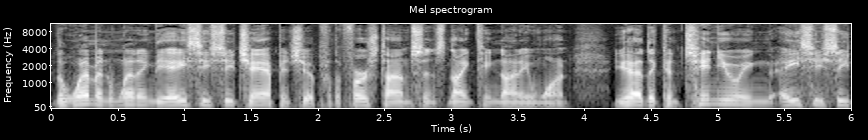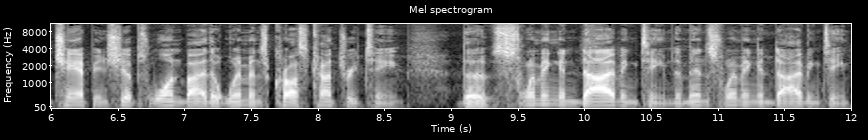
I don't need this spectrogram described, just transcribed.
the women winning the ACC championship for the first time since 1991, you had the continuing ACC championships won by the women's cross country team. The swimming and diving team, the men's swimming and diving team,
